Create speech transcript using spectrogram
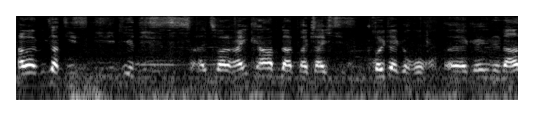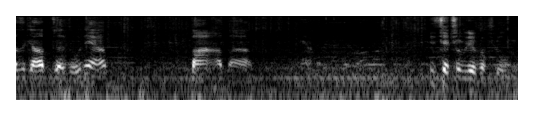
Aber wie gesagt, dieses, dieses, als wir reinkamen, da hat man gleich diesen Kräutergeruch äh, in der Nase gehabt. Also, naja, war aber, ja, ist jetzt schon wieder verflogen.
